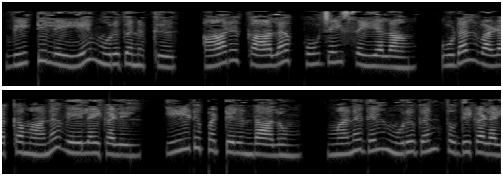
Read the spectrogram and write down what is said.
வீட்டிலேயே முருகனுக்கு ஆறு கால பூஜை செய்யலாம். உடல் வழக்கமான வேலைகளில் ஈடுபட்டிருந்தாலும் மனதில் முருகன் துதிகளை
